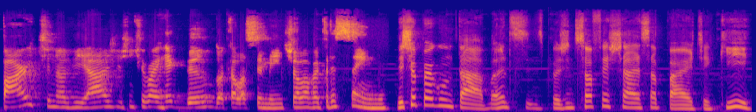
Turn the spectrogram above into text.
parte na viagem, a gente vai regando aquela semente, ela vai crescendo. Deixa eu perguntar, antes, pra gente só fechar essa parte aqui.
